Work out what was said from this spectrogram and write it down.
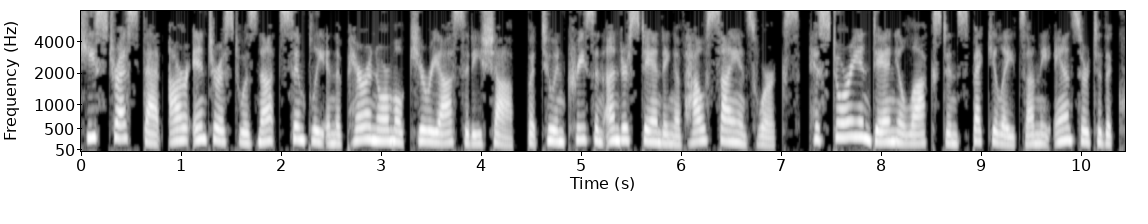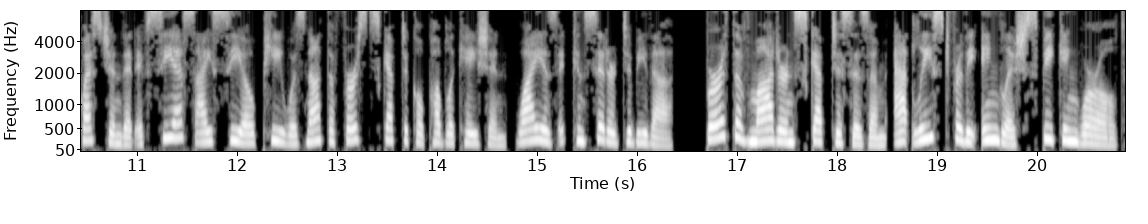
He stressed that our interest was not simply in the paranormal curiosity shop but to increase an understanding of how science works. Historian Daniel Loxton speculates on the answer to the question that if CSICOP was not the first skeptical publication, why is it considered to be the birth of modern skepticism at least for the English-speaking world?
